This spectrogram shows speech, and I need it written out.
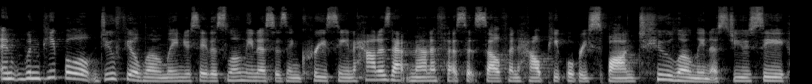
And when people do feel lonely, and you say this loneliness is increasing, how does that manifest itself in how people respond to loneliness? Do you see,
